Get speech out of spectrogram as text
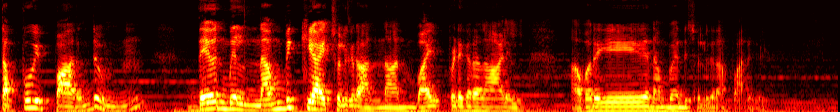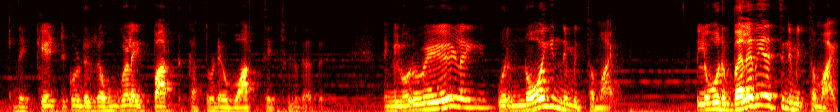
தப்புவிப்பார் என்றும் தேவன் மேல் நம்பிக்கையாய் சொல்கிறான். நான் பயப்படுகிற நாளில் அவரையே நம்ப என்று சொல்கிறான் பாருங்கள். இதை கேட்டுக்கொண்டிருக்கிற உங்களை பார்த்து கர்த்தருடைய வார்த்தை சொல்கிறது. நீங்கள் ஒருவேளை ஒரு நோயின் நிமித்தமாய் இல்லை ஒரு பலவீனத்தின் நிமித்தமாய்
